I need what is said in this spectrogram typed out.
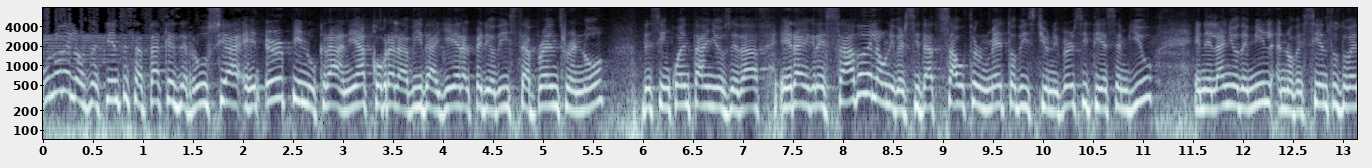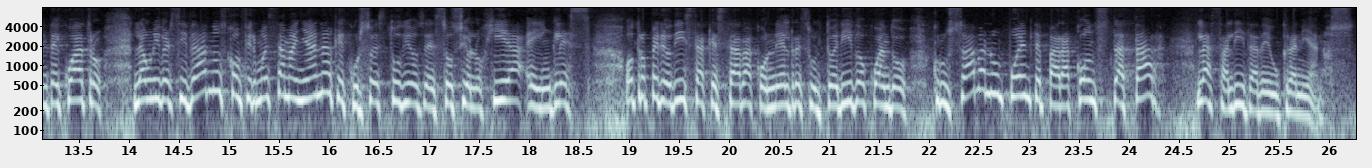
Uno de los recientes ataques de Rusia en Irpin, Ucrania, cobra la vida ayer al periodista Brent Renault, de 50 años de edad. Era egresado de la Universidad Southern Methodist University, SMU, en el año de 1994. La universidad nos confirmó esta mañana que cursó estudios de sociología e inglés. Otro periodista que estaba con él resultó herido cuando cruzaban un puente para constatar la salida de ucranianos.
